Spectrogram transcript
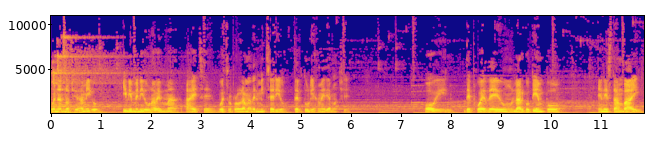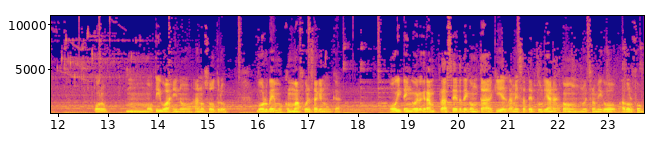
Buenas noches amigos y bienvenidos una vez más a este vuestro programa del misterio Tertulias a Medianoche. Hoy, después de un largo tiempo en stand-by, por motivo ajeno a nosotros, volvemos con más fuerza que nunca. Hoy tengo el gran placer de contar aquí en la mesa tertuliana con nuestro amigo Adolfo.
